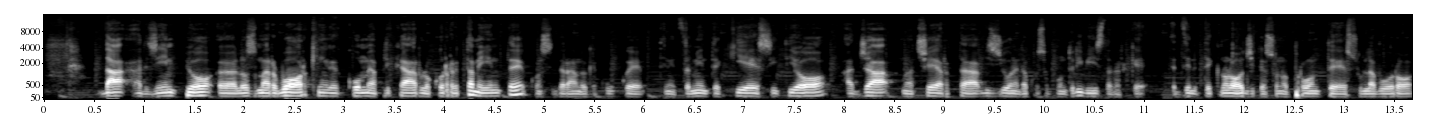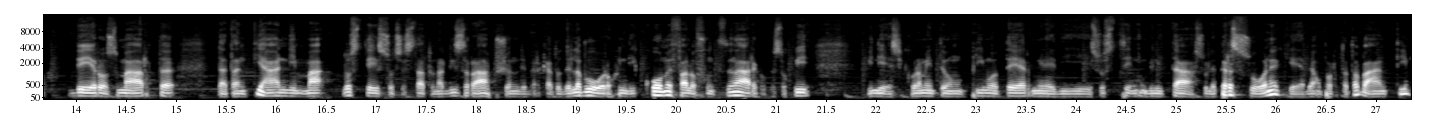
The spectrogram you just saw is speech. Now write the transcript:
da ad esempio eh, lo smart working, come applicarlo correttamente, considerando che comunque tendenzialmente chi è CTO ha già una certa visione da questo punto di vista perché le aziende tecnologiche sono pronte sul lavoro vero, smart da tanti anni, ma lo stesso c'è stata una disruption del mercato del lavoro, quindi come farlo funzionare con questo qui quindi è sicuramente un primo termine di sostenibilità sulle persone che abbiamo portato avanti,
